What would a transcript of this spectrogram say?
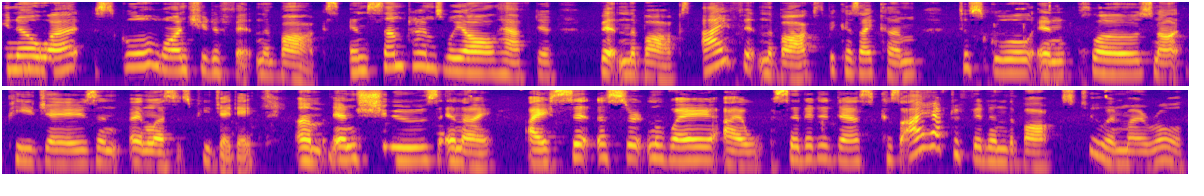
you know what? School wants you to fit in a box. And sometimes we all have to fit in the box. I fit in the box because I come to school in clothes, not PJs, and unless it's PJ day, um, and shoes, and I I sit a certain way. I sit at a desk because I have to fit in the box too in my role.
